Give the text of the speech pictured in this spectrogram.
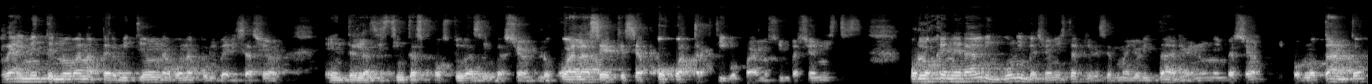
realmente no van a permitir una buena pulverización entre las distintas posturas de inversión, lo cual hace que sea poco atractivo para los inversionistas. Por lo general, ningún inversionista quiere ser mayoritario en una inversión y por lo tanto,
